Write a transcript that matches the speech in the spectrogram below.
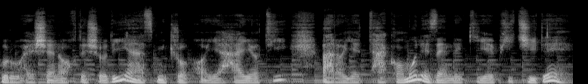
گروه شناخته شدی از میکروب های حیاتی برای تکامل زندگی پیچیده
